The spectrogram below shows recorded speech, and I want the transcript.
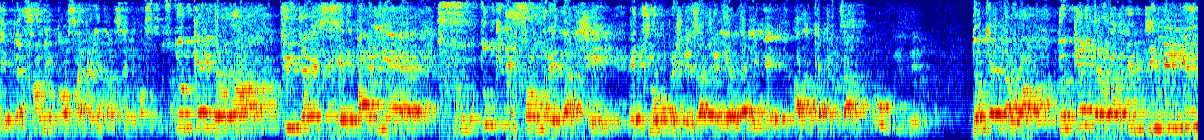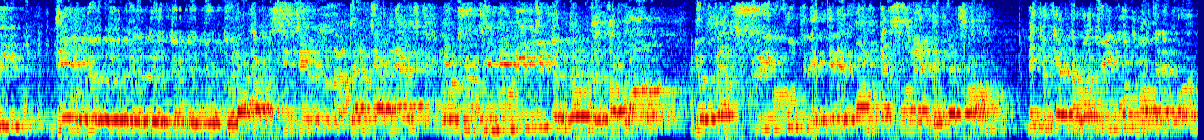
des personnes est consacrée dans cette constitution. De quel droit. Tu dresses ces barrières sur toutes les entrées d'Alger et tu empêches les Algériens d'arriver à la capitale. De quel droit? De quel droit tu diminues de, la capacité d'Internet et tu diminues, tu te donnes le droit de faire sur écoute les téléphones personnels des personnes? Mais de quel droit tu écoutes mon téléphone?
